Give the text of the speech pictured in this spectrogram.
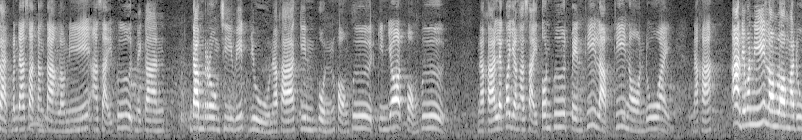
สัตว์บรรดาสัตว์ต่างๆ เหล่านี้อาศัยพืชในการดำรงชีวิตอยู่นะคะ กินผลของพืช กินยอดของพืชนะคะ แล้วก็ยังอาศัยต้นพืชเป็นที่หลับที่นอนด้วยนะคะอะเดี๋ยววันนี้ลองลองมาดู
